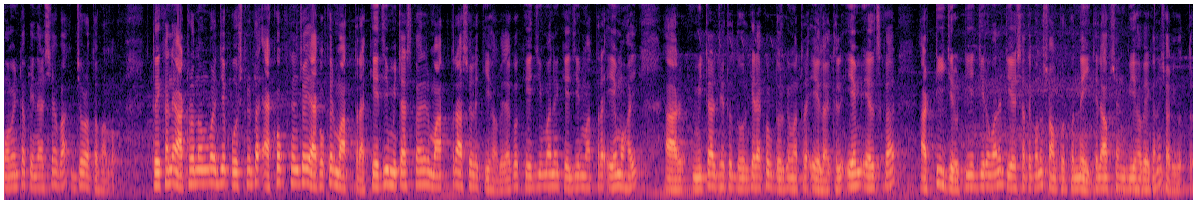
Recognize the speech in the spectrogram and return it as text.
মোমেন্ট অফ ইনার্সিয়া বা জড়তা ভ্রামক তো এখানে আঠেরো নম্বর যে প্রশ্নটা, একক নিশ্চয়ই এককের মাত্রা, কেজি মিটার স্কোয়ারের মাত্রা আসলে কি হবে? দেখো, কেজি মানে কেজির মাত্রা এম হয়, আর মিটার যেহেতু দৈর্ঘ্যের একক, দৈর্ঘ্যের মাত্রা এল হয়, তাহলে এম এল স্কোয়ার আর টি জিরো টি এর জিরো মানে টি এর সাথে কোনো সম্পর্ক নেই। তাহলে অপশান বি হবে এখানে সঠিক উত্তর।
